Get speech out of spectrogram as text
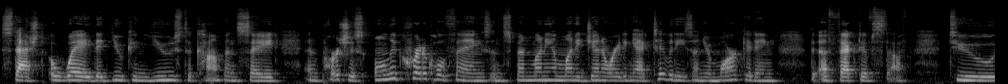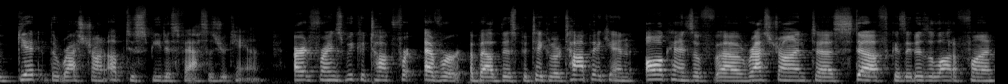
stashed away that you can use to compensate and purchase only critical things and spend money on money generating activities on your marketing, the effective stuff, to get the restaurant up to speed as fast as you can. All right, friends, we could talk forever about this particular topic and all kinds of uh, restaurant uh, stuff because it is a lot of fun.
